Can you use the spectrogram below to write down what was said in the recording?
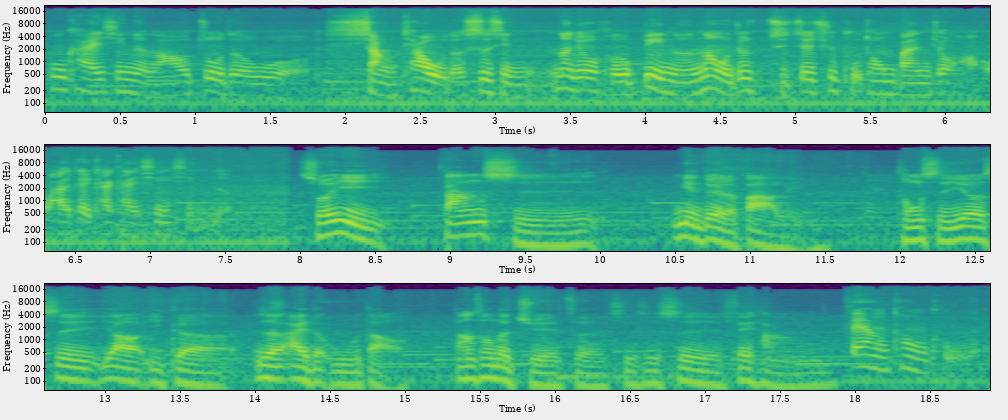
不开心的，然后做着我想跳舞的事情，那就何必呢？那我就直接去普通班就好，我还可以开开心心的。所以当时面对了霸凌，同时又是要一个热爱的舞蹈当中的抉择，其实是非常非常痛苦的。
